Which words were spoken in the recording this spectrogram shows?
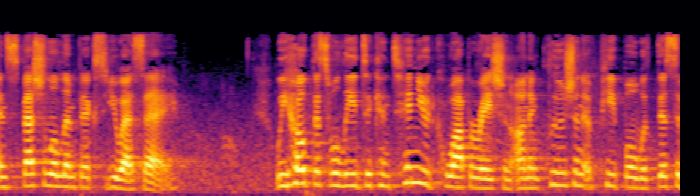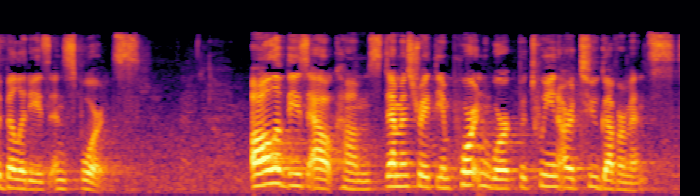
and Special Olympics USA. We hope this will lead to continued cooperation on inclusion of people with disabilities in sports. All of these outcomes demonstrate the important work between our two governments.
